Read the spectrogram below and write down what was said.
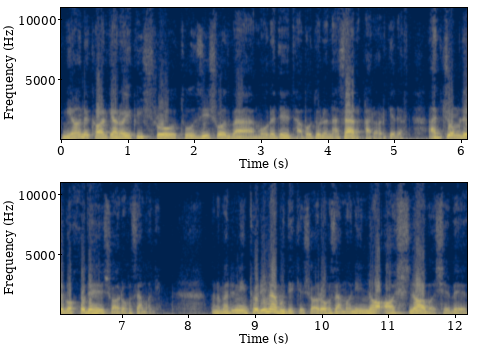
میان کارگرای پیشرو توضیح شد و مورد تبادل نظر قرار گرفت. از جمله با خود شارخ زمانی. بنابراین اینطوری نبوده که شارخ زمانی ناآشنا باشه به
